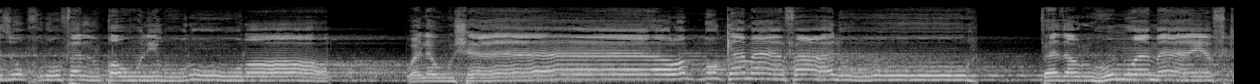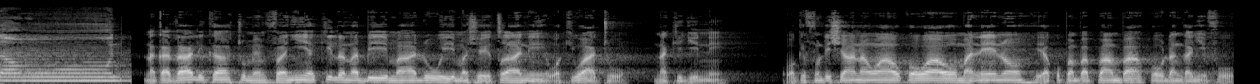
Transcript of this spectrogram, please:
زخرف القول غرورا ولو شاء ربك ما فعلوه فذرهم وما يفترون na kadhalika tumemfanyia kila nabii maadui mashaitani wa kiwatu na kijini wakifundishana wao kwa wao maneno ya kupamba-pamba kwa udanganyifu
